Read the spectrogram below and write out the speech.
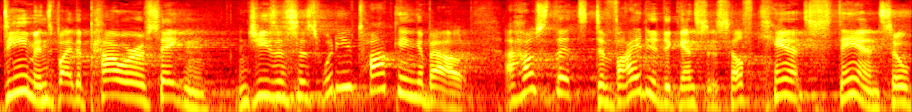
demons by the power of Satan. And Jesus says, What are you talking about? A house that's divided against itself can't stand. So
